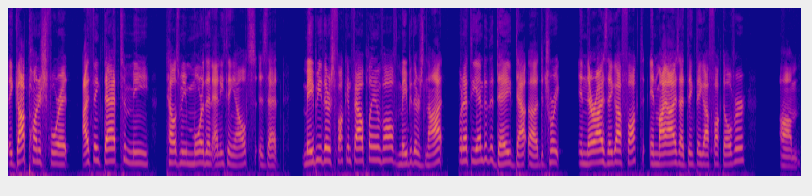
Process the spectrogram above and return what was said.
they got punished for it. I think that to me tells me more than anything else is that maybe there's fucking foul play involved, maybe there's not. But at the end of the day, Da- uh, Detroit, in their eyes, they got fucked. In my eyes, I think they got fucked over. Um,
